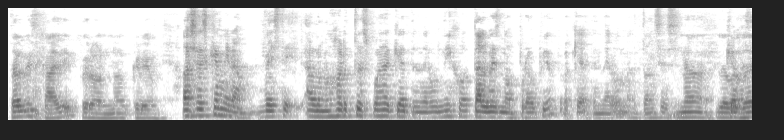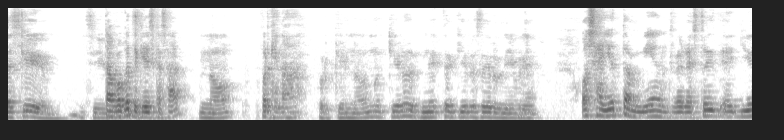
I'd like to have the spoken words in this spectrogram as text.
Tal vez jale, pero no creo. O sea, es que mira, veste, a lo mejor tu esposa quiere tener un hijo, tal vez no propio, pero quiere tener uno, entonces... No, la ¿Qué verdad vas es que. Sí, ¿Tampoco te quieres casar? No, ¿Por qué no? porque no, no quiero, neta quiero ser libre. O sea, yo también, pero estoy... eh, Yo,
